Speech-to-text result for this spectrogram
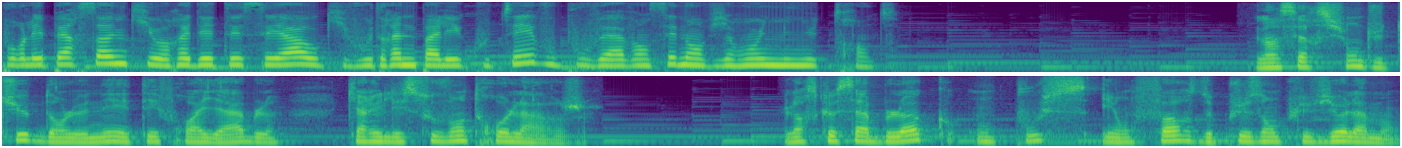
Pour les personnes qui auraient des TCA ou qui voudraient ne pas l'écouter, vous pouvez avancer d'environ 1 minute 30. L'insertion du tube dans le nez est effroyable car il est souvent trop large. Lorsque ça bloque, on pousse et on force de plus en plus violemment.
